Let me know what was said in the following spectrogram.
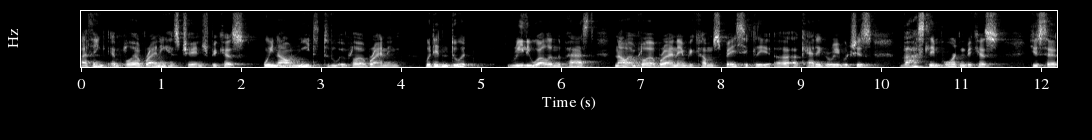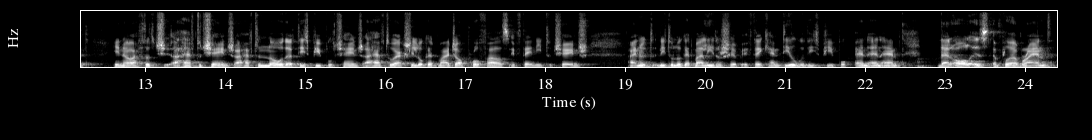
I think employer branding has changed because we now need to do employer branding. We didn't do it really well in the past. Now employer branding becomes basically a, a category which is vastly important because you said, you know, I have, to I have to change. I have to know that these people change. I have to actually look at my job profiles if they need to change. I need to look at my leadership if they can deal with these people. And, and, and that all is employer brand.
